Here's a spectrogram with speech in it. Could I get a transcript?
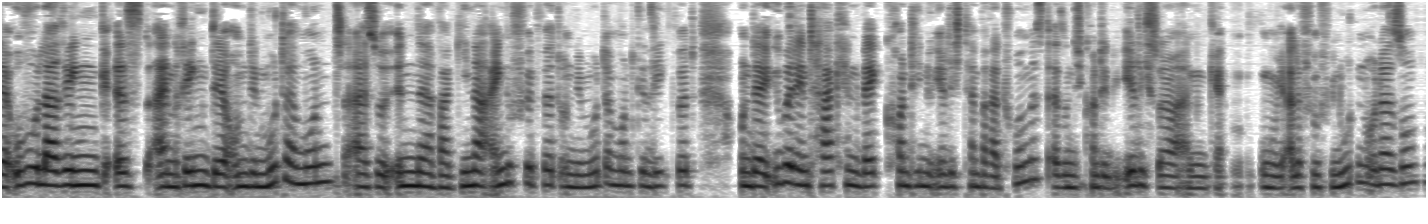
Der Uvula-Ring ist ein Ring, der um den Muttermund, also in der Vagina eingeführt wird und den Muttermund gelegt wird und der über den Tag hinweg kontinuierlich Temperatur misst, also nicht kontinuierlich, sondern irgendwie alle fünf Minuten oder so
